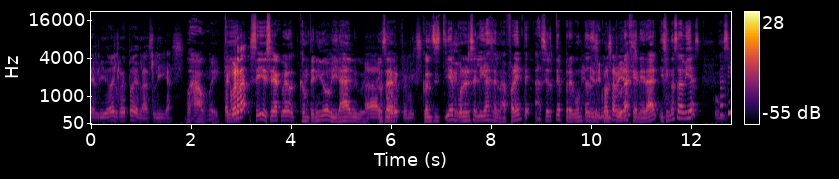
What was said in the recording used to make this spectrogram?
el video del reto de las ligas. Wow, güey. ¿Te qué- acuerdas? Sí, sí, de acuerdo. Contenido viral, güey. Ay, o sea, Pemex. consistía en ponerse ligas en la frente, hacerte preguntas ¿Y de si cultura general. Y si no sabías, Pum. así,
